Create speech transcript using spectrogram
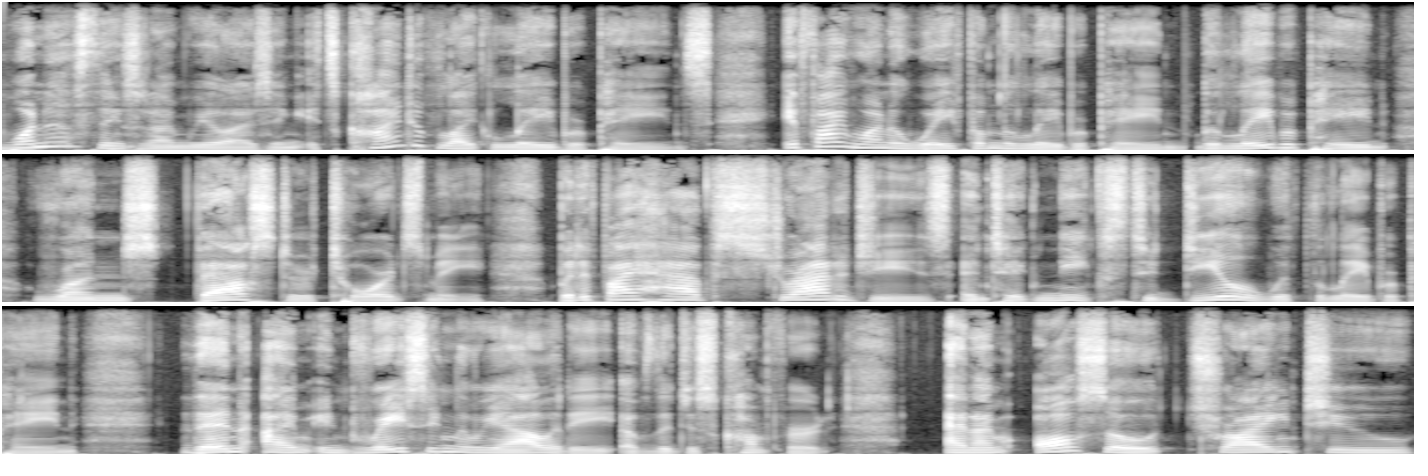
one of the things that I'm realizing, it's kind of like labor pains. If I run away from the labor pain, the labor pain runs faster towards me. But if I have strategies and techniques to deal with the labor pain, then I'm embracing the reality of the discomfort and I'm also trying to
